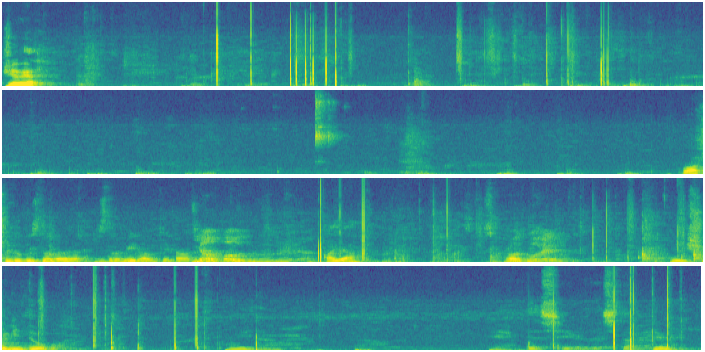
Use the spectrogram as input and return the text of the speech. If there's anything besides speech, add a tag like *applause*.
Żyje. O, a ty lubisz zdrowe zdrowina? Ty a ja? Sprawdzę. Jeszcze nie było. Nie, no. Yeah, this here, this stuff here.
